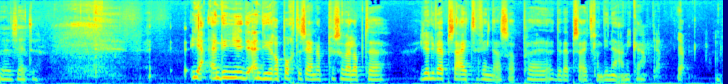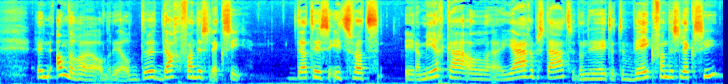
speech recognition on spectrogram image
uh, zetten. Ja, en die, en die rapporten zijn op, zowel op de, jullie website te vinden als op uh, de website van Dynamica. Ja. ja. Een ander onderdeel, de Dag van Dyslexie. Dat is iets wat in Amerika al uh, jaren bestaat. Dan heet het de Week van Dyslexie.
